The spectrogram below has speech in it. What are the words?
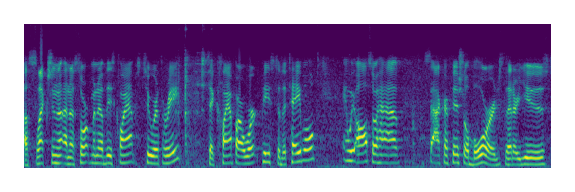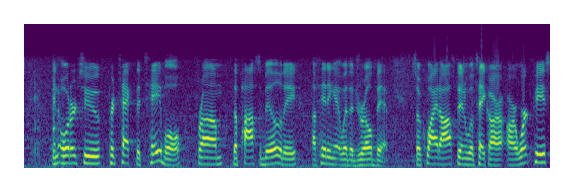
a selection, an assortment of these clamps, two or three, to clamp our workpiece to the table. And we also have sacrificial boards that are used in order to protect the table from the possibility of hitting it with a drill bit. So quite often we'll take our, our workpiece,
